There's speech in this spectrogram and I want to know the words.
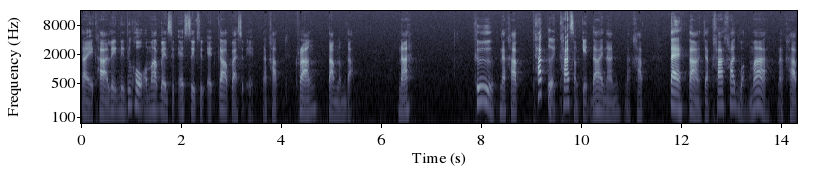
ได้ค่าเลข1ถึง6ออกมาเป็น 11 10 11 9 81นะครับครั้งตามลำดับ นะคือนะครับถ้าเกิดค่าสังเกตได้นั้นนะครับ แตกต่างจากค่าคาดหวังมากนะครับ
